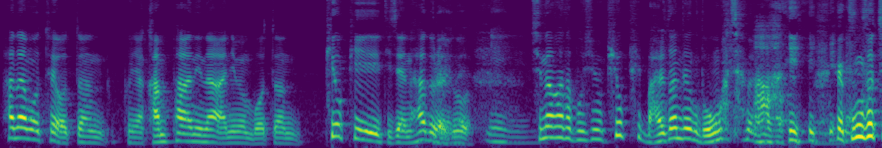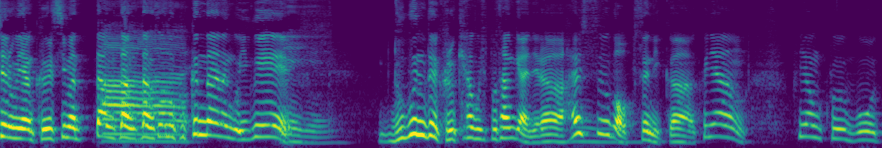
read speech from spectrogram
하다못해 어떤 그냥 간판이나 아니면 뭐 어떤 POP 디자인을 하더라도 예, 예. 지나가다 보시면 POP 말도 안 되는 거 너무 많잖아요. 아, 예, 궁서체로 그냥 글씨만 땅땅땅 아. 써놓고 끝나는 거 이게 예, 예. 누군들 그렇게 하고 싶어서 한 게 아니라 할 음. 수가 없으니까 그냥 그냥 그 뭐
